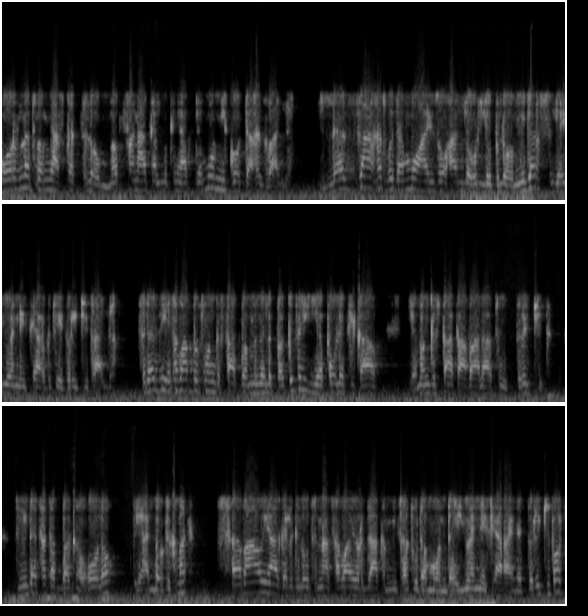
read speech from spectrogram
ጦርነት በሚያስከትለው መፈናቀል ምክንያት ደግሞ የሚጎዳ ህዝብ አለ። ለዛ ህዝብ ደግሞ አይዞህ አለሁልህ ብሎ የሚደርስ የ UNHCR ብጤ ድርጅት አለ። ስለዚህ የተባበሩት መንግስታት በምንልበት ጊዜ የፖለቲካ የመንግስታት አባላቱ ድርጅት እንደተጠበቀ ሆኖ ያለው ድክመት ሰብአዊ አገልግሎትና ሰብአዊ እርዳታ የሚሰጡ ደግሞ እንደ UNHCR አይነት ድርጅቶች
